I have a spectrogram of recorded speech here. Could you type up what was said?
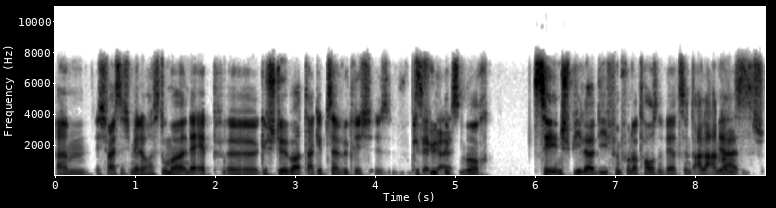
Ähm, ich weiß nicht, Melo, hast du mal in der App äh, gestöbert? Da gibt es ja wirklich, äh, gefühlt gibt es nur noch 10 Spieler, die 500.000 wert sind. Alle anderen Ja, sind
